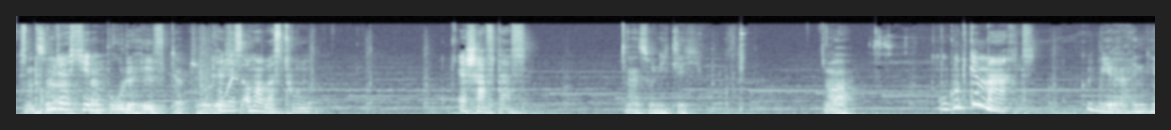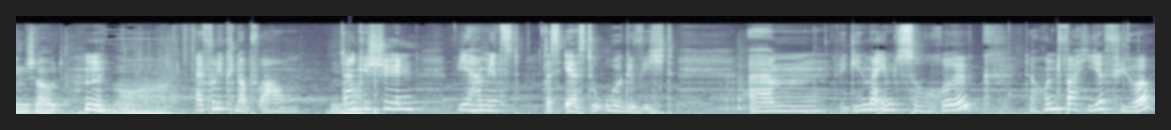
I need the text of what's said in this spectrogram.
Das Unser Brüderchen äh, Bruder hilft natürlich. kann jetzt auch mal was tun. Er schafft das. Ah, so niedlich. Oh, Gut gemacht. gut, wie er rein hinschaut. Hm. Oh, Er voll die Knopfaugen. Dankeschön. Wir haben jetzt das erste Urgewicht. Ähm, wir gehen mal eben zurück. Der Hund war hierfür.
